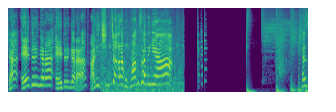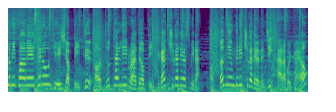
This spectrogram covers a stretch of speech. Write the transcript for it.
자, 애들은 가라, 애들은 가라. 아니 진짜 가라고 방사능이야. 산소미 포함의 새로운 DLC 업데이트, 어 토탈리 라드 업데이트가 추가되었습니다. 어떤 내용들이 추가되었는지 알아볼까요?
